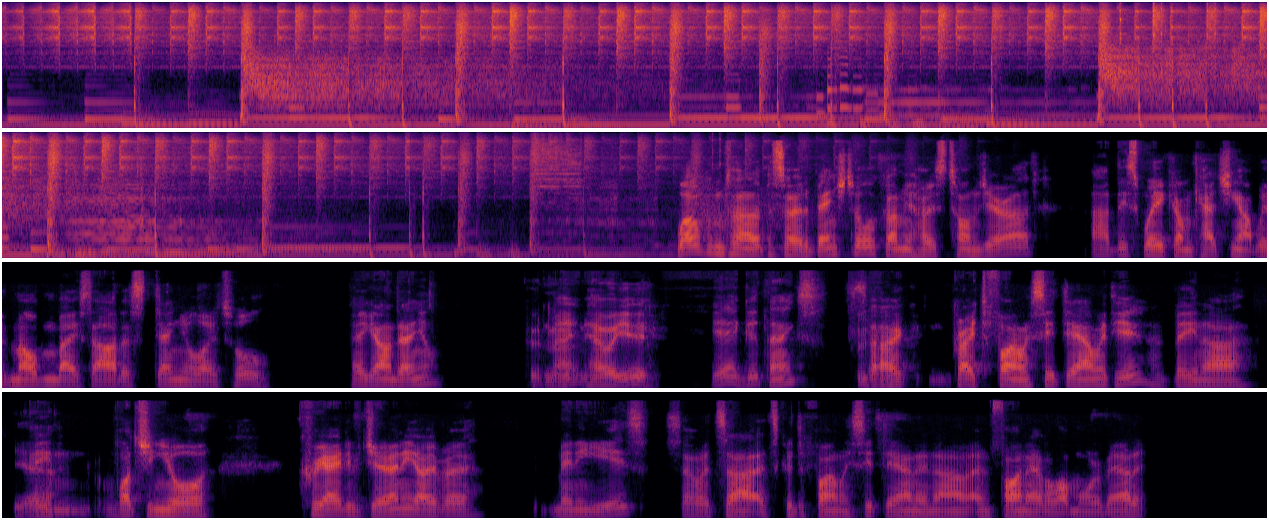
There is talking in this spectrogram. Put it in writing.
Welcome to another episode of Bench Talk. I'm your host, Tom Gerrard. Uh, this week, I'm catching up with Melbourne based artist Daniel O'Toole. How you going, Daniel? Good, mate. How are you? Yeah, good, thanks. So great to finally sit down with you. I've been, uh, yeah. been watching your creative journey over many years. So it's uh, it's good to finally sit down and uh, and find out a lot more about it.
